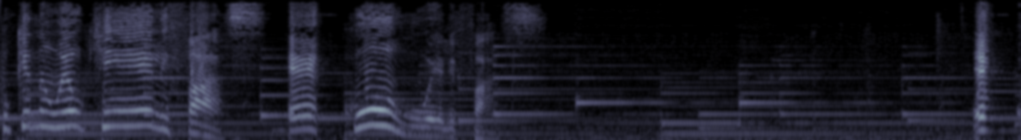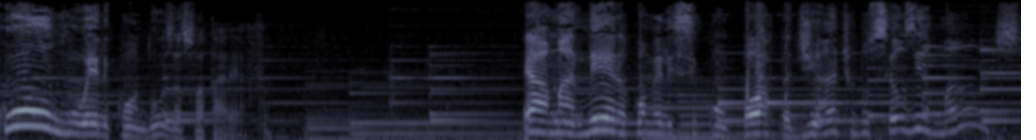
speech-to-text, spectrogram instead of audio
Porque não é o que ele faz, é como ele faz. É como ele conduz a sua tarefa. É a maneira como ele se comporta diante dos seus irmãos.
